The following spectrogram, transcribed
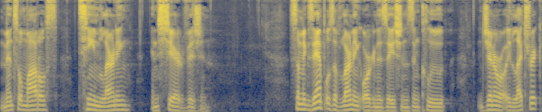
mental models, team learning, and shared vision. Some examples of learning organizations include General Electric,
